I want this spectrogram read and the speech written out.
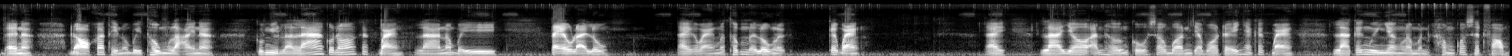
Đây nè đọt á, thì nó bị thun lại nè cũng như là lá của nó các bạn là nó bị teo lại luôn. Đây các bạn nó thúm lại luôn rồi các bạn đây là do ảnh hưởng của sâu bệnh và bọ trĩ nha các bạn. Là cái nguyên nhân là mình không có xịt phòng.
